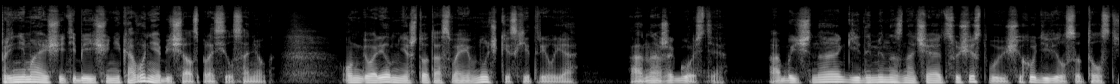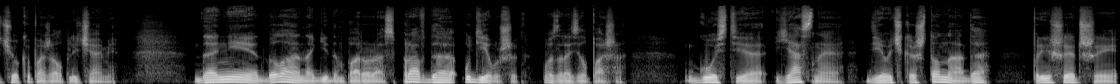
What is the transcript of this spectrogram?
Принимающий тебе еще никого не обещал?» — спросил Санек. Он говорил мне что-то о своей внучке, схитрил я. Она же гостья. Обычно гидами назначают существующих, удивился толстячок и пожал плечами. «Да нет, была она гидом пару раз. Правда, у девушек», — возразил Паша. «Гостья ясная, девочка что надо. Пришедший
